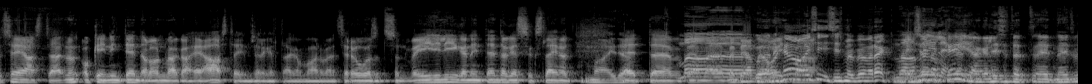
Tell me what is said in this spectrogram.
see aasta, no okei okay,, Nintendo'l on väga hea aasta ilmselgelt, aga ma arvan, et see rõhuasetus on veidi liiga Nintendo keskseks läinud. et eh, me ma... peame, me peame kui on hoidma. hea asi, siis me peame rääkima. ei, see on okei okay,, aga lihtsalt, et, et neid,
